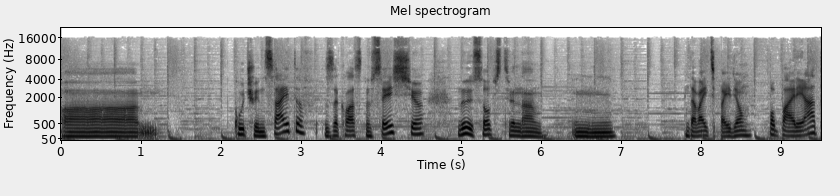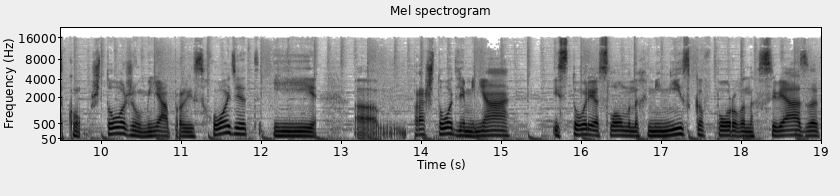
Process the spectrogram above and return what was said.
э, кучу инсайтов, за классную сессию. Ну и, собственно, давайте пойдем по порядку, что же у меня происходит и э, про что для меня история сломанных менисков, порванных связок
